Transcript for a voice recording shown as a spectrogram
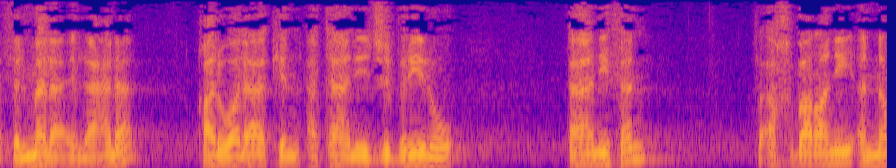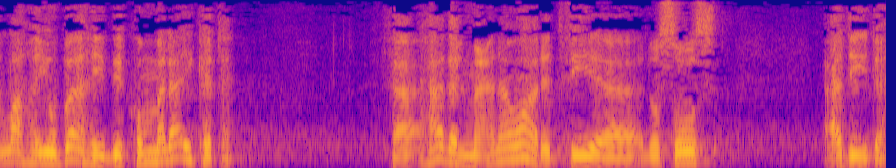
في الملأ الأعلى. قال ولكن أتاني جبريل آنفا فأخبرني أن الله يباهي بكم ملائكته. فهذا المعنى وارد في نصوص عديدة.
